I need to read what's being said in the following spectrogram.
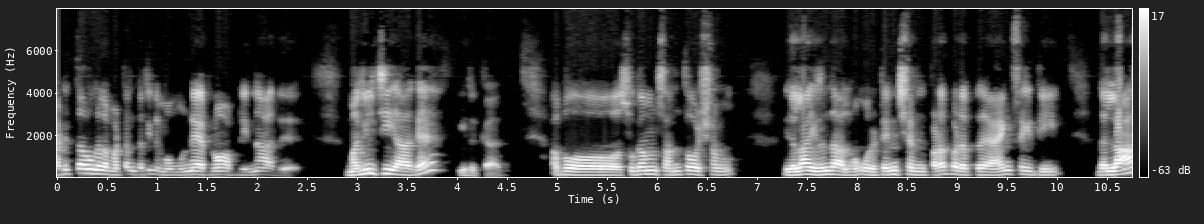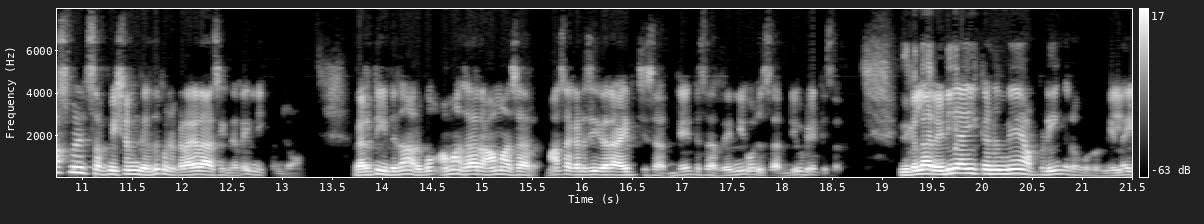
அடுத்தவங்களை மட்டம் தட்டி நம்ம முன்னேறணும் அப்படின்னா அது மகிழ்ச்சியாக இருக்காது. அப்போ சுகம் சந்தோஷம் இதெல்லாம் இருந்தாலும் ஒரு டென்ஷன் படபடப்பு ஆங்ஸைட்டி இந்த லாஸ்ட் மினிட் சப்மிஷனுங்கிறது கொஞ்சம் கடகராசினரை இன்னைக்கு கொஞ்சம் விரட்டிக்கிட்டு தான் இருக்கும். ஆமாம் சார் ஆமாம் சார். மாதம் கடைசி வேற ஆயிடுச்சு sir. Date sir renewal sir due date sir. இதுக்கெல்லாம் ரெடி ஆகிக்கணுமே அப்படிங்கிற ஒரு நிலை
